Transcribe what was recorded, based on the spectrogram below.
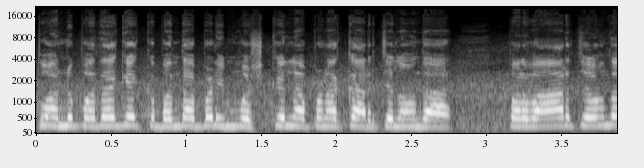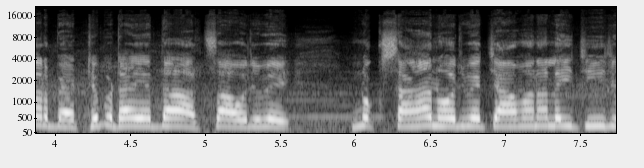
ਤੁਹਾਨੂੰ ਪਤਾ ਕਿ ਇੱਕ ਬੰਦਾ ਬੜੀ ਮੁਸ਼ਕਿਲ ਨਾਲ ਆਪਣਾ ਘਰ ਚਲਾਉਂਦਾ, ਪਰਿਵਾਰ ਚਲਾਉਂਦਾ ਔਰ ਬੈਠੇ ਬਿਠਾਏ ਇਦਾਂ ਹਾਦਸਾ ਹੋ ਜਾਵੇ, ਨੁਕਸਾਨ ਹੋ ਜਾਵੇ ਚਾਵਾਂ ਨਾਲ ਲਈ ਚੀਜ਼,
